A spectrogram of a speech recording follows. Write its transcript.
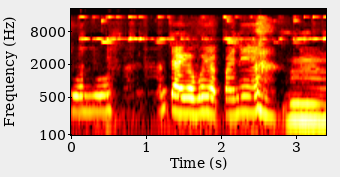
ชวนอยู่อันใจก็ว่าอยากไปแน่อืม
